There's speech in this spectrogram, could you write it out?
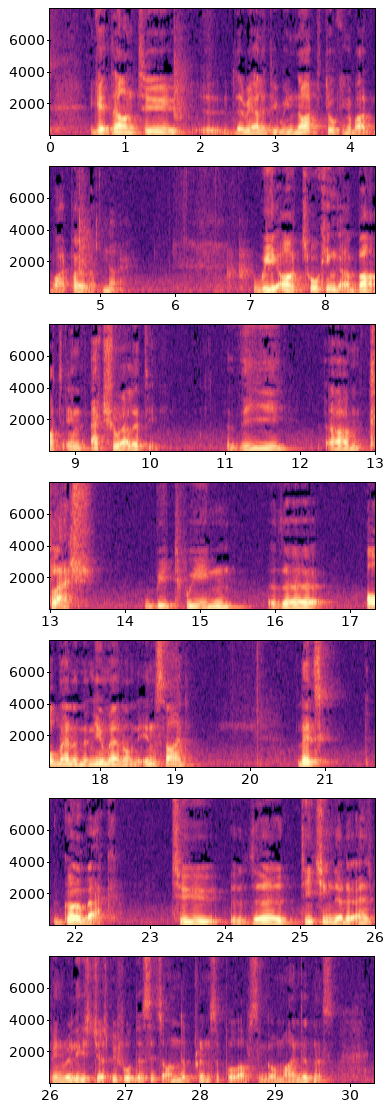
get down to uh, the reality. We're not talking about bipolar. No. We are talking about, in actuality, the um, clash between the old man and the new man on the inside. Let's go back to the teaching that has been released just before this. It's on the principle of single mindedness.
